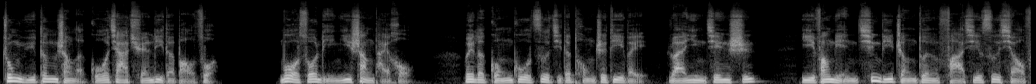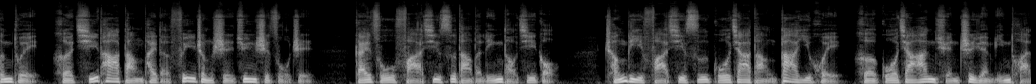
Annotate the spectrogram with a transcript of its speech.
终于登上了国家权力的宝座。墨索里尼上台后。为了巩固自己的统治地位，软硬兼施，一方面清理整顿法西斯小分队和其他党派的非正式军事组织，改组法西斯党的领导机构，成立法西斯国家党大议会和国家安全志愿民团；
